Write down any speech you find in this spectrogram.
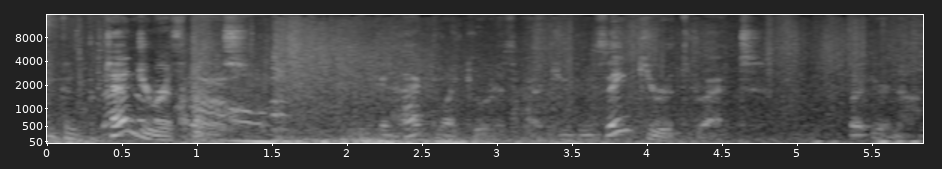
You can pretend you're a threat. You can act like you're a threat. You can think you're a threat. But you're not.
